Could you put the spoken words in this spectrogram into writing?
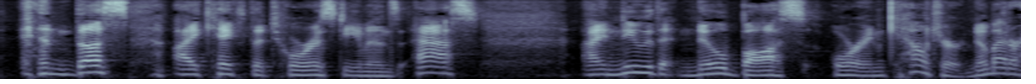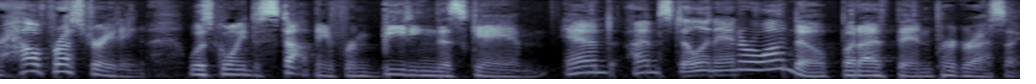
and thus I kicked the Taurus demon's ass. I knew that no boss or encounter, no matter how frustrating, was going to stop me from beating this game. And I'm still in Anor Londo, but I've been progressing.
